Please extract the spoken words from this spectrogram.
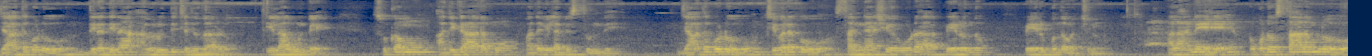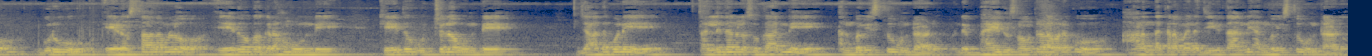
జాతకుడు దినదిన అభివృద్ధి చెందుతాడు. ఇలా ఉంటే సుఖము అధికారము పదవి లభిస్తుంది. జాతకుడు చివరకు సన్యాసిగా కూడా పేరొందు పేరు పొందవచ్చును. అలానే ఒకటో స్థానంలో గురువు ఏడో స్థానంలో ఏదో ఒక గ్రహం ఉండి కేతు ఉచ్చులో ఉంటే జాతకుని తల్లిదండ్రుల సుఖాన్ని అనుభవిస్తూ ఉంటాడు. డెబ్బై ఐదు సంవత్సరాల వరకు ఆనందకరమైన జీవితాన్ని అనుభవిస్తూ ఉంటాడు.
